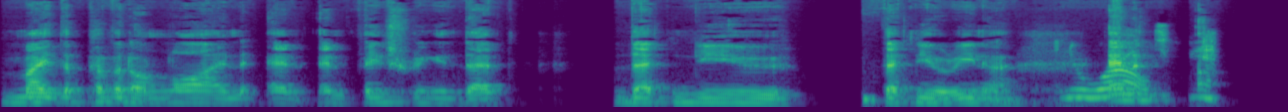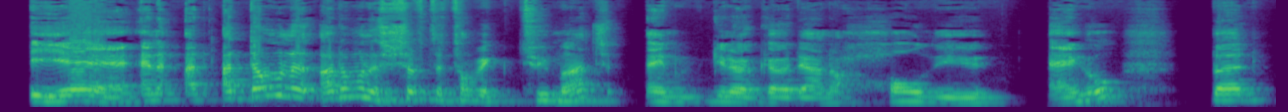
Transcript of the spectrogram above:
made the pivot online and and venturing in that that new that new arena. New world. And, yeah. yeah, and I, I don't want to I don't want to shift the topic too much and you know go down a whole new angle, but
